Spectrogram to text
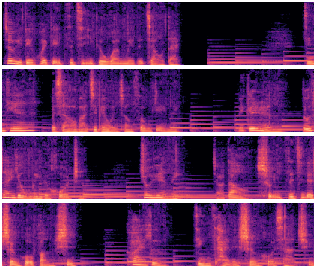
就一定会给自己一个完美的交代。今天，我想要把这篇文章送给你。每个人都在用力地活着，祝愿你找到属于自己的生活方式，快乐、精彩的生活下去。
